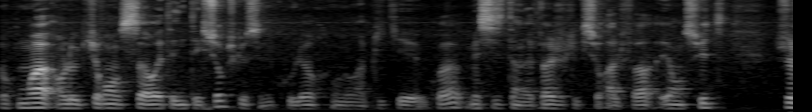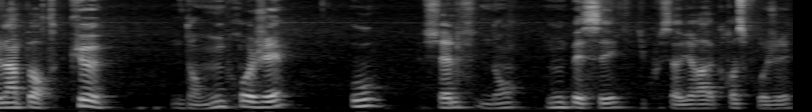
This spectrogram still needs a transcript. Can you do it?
Donc moi, en l'occurrence, ça aurait été une texture, puisque c'est une couleur qu'on aurait appliquée ou quoi. Mais si c'est un alpha, je clique sur alpha, et ensuite, je l'importe que dans mon projet, ou shelf dans mon PC, du coup ça à cross-projet.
